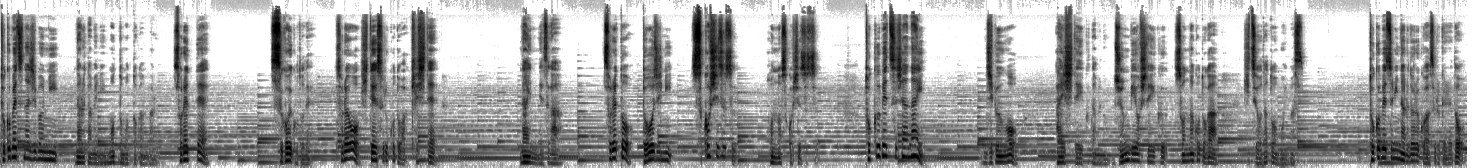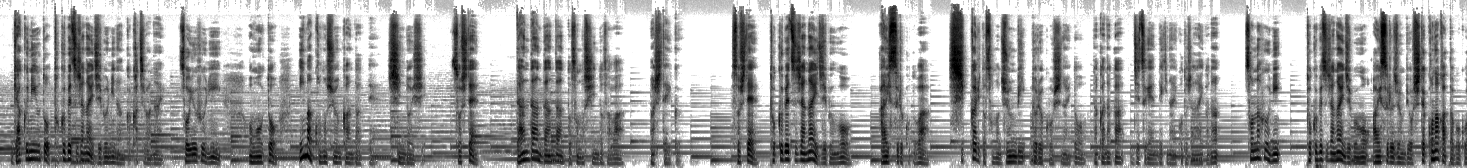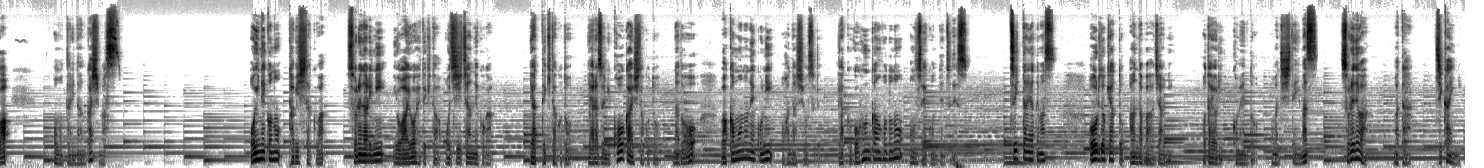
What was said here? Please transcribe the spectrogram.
特別な自分になるためにもっともっと頑張る。それってすごいことで、それを否定することは決してないんですが、それと同時に少しずつ、ほんの少しずつ、特別じゃない自分を愛していくための準備をしていく、そんなことが必要だと思います。特別になる努力はするけれど、逆に言うと特別じゃない自分になんか価値はない。そういうふうに思うと、今この瞬間だってしんどいし、そしてだんだんだんだんとそのしんどさは増していく。そして特別じゃない自分を愛することはしっかりとその準備、努力をしないとなかなか実現できないことじゃないかな。そんな風に特別じゃない自分を愛する準備をしてこなかった僕は思ったりなんかします。追い猫の旅支度はそれなりに弱いを経てきたおじいちゃん猫がやってきたこと、やらずに後悔したことなどを若者猫にお話をする約5分間ほどの音声コンテンツです。ツイッターやってます。オールドキャットアンダーバージャーニー。お便り、コメントお待ちしています。それでは、また次回に。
